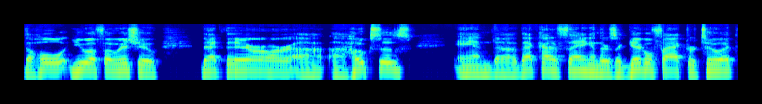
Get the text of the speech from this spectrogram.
the whole UFO issue, that there are uh, uh, hoaxes and uh, that kind of thing. And there's a giggle factor to it.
